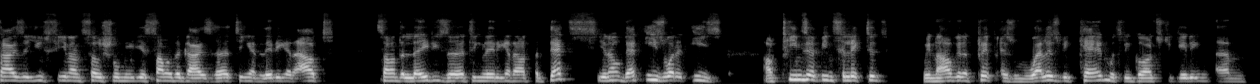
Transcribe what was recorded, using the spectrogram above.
Tyza, you've seen on social media some of the guys hurting and letting it out some of the ladies hurting, letting it out. But that's, you know, that is what it is. Our teams have been selected. We're now going to prep as well as we can with regards to getting, um,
